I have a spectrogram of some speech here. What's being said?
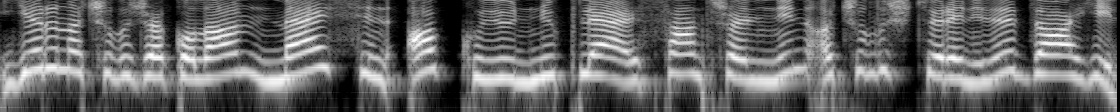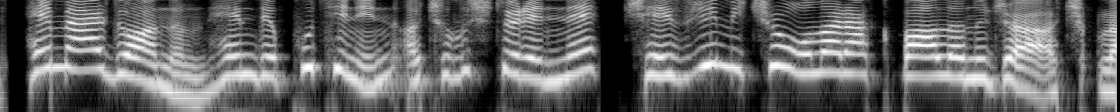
yarın açılacak olan Mersin Akkuyu Nükleer Santrali'nin açılış töreni de dahil. Hem Erdoğan'ın hem de Putin'in açılış törenine çevrim içi olarak bağlanacağı açıklandı.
